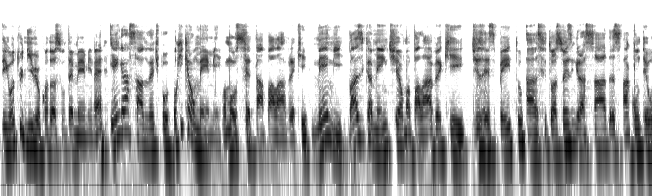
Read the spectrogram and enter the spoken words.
tem outro nível quando o assunto é meme, né? E é engraçado, né? Tipo, o que, que é um meme? Vamos setar a palavra aqui. Meme, basicamente, é uma palavra que diz respeito a situações engraçadas, a conteúdo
